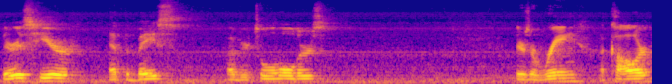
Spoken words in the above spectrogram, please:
there is here at the base of your tool holders, there's a ring, a collar,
